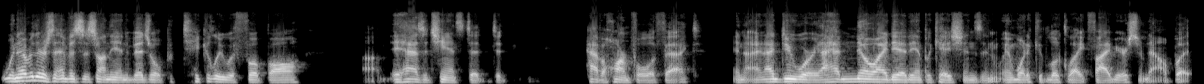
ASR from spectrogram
whenever there's an emphasis on the individual, particularly with football, um, it has a chance to, to have a harmful effect. And, and I do worry. I have no idea the implications and, and what it could look like five years from now, but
